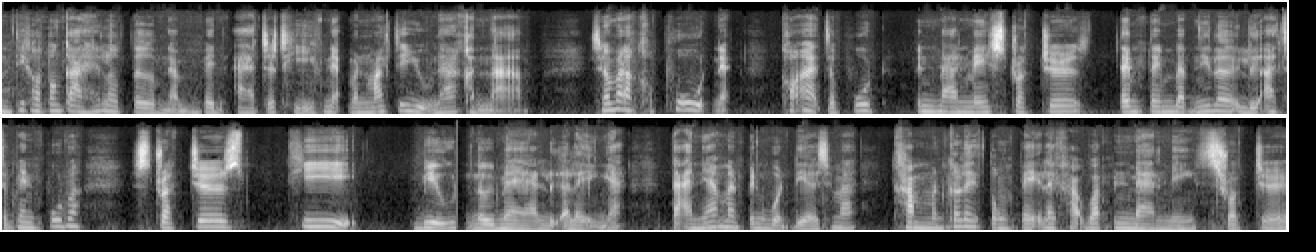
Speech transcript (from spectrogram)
ำที่เขาต้องการให้เราเติมเนี่ยมันเป็น adjective เนี่ยมันมักจะอยู่หน้าคำนามฉะนั้นเวลาเขาพูดเนี่ย เขาอาจจะพูดเป็น man-made structures เต็มๆแบบนี้เลย หรืออาจจะเป็นพูดว่า structures ที่ build โดย man หรืออะไรอย่างเงี้ยแต่อันเนี้ยมันเป็น word เดียวใช่ไหมคำมันก็เลยตรงเป๊ะเลยค่ะว่าเป็น man made structure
